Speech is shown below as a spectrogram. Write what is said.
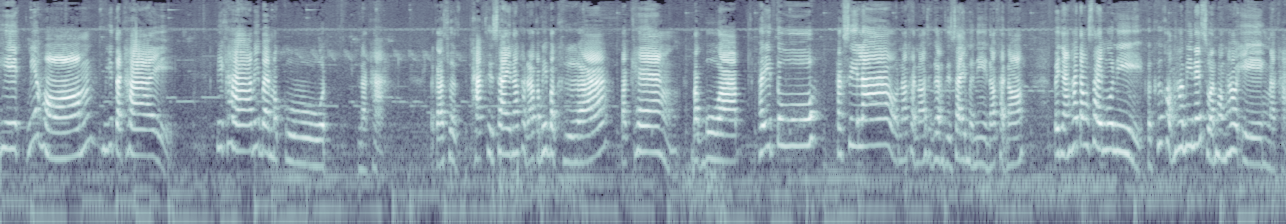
พริก มีหอม มีตะไคร้มีข่ามีใบมะกรูดนะคะ แล้วก็ส่วนผักที่ใส่เนาะค่ะแล้วก็มีบักเขือบักแข้งบักบวบผักอีตูผักซีลาวเนาะค่ะเนาะเครื่องที่ใส่มือนี้เนาะค่ะเนาะเป็นอย่างเฮาต้องใส่มื้อนี้ก็คือของเฮามีในสวนของเฮาเองนะคะ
